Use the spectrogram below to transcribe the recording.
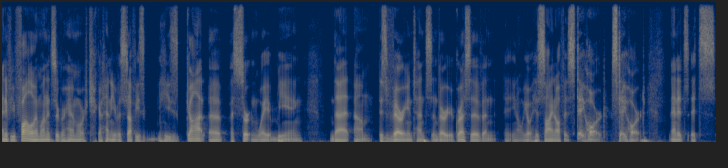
And if you follow him on instagram or check out any of his stuff he's he's got a, a certain way of being that um, is very intense and very aggressive. And you know his sign off is stay hard stay hard. And it's it's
